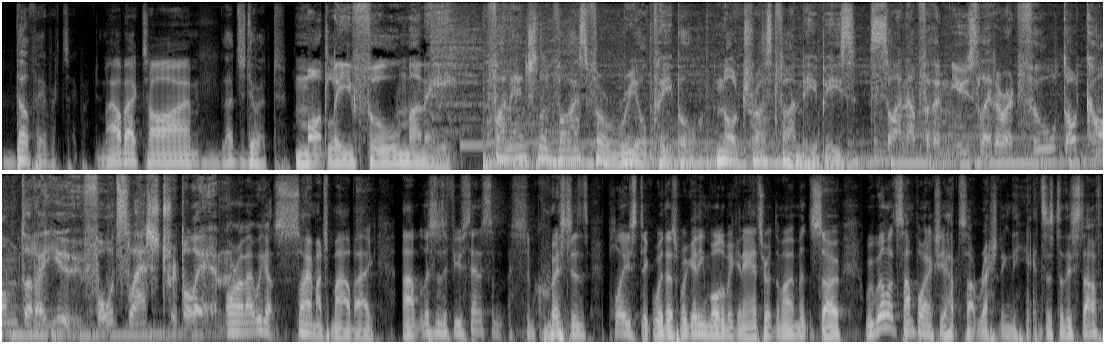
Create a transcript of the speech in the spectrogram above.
The favorite segment. mailbag time. Let's do it. Motley Fool Money. Financial advice for real people, not trust fund hippies. Sign up for the newsletter at fool.com.au forward slash triple M. All right, mate. We got so much mailbag. Um, listeners, if you've sent us some some questions, please stick with us. We're getting more than we can answer at the moment, so we will at some point actually have to start rationing the answers to this stuff.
